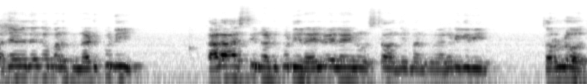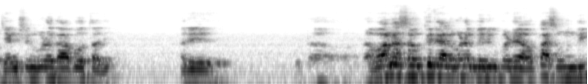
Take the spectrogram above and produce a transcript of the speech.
అదేవిధంగా మనకు నడుకుడి కాళహస్తి నడుకుడి రైల్వే లైన్ వస్తూ ఉంది మనకు వెంకటగిరి త్వరలో జంక్షన్ కూడా కాబోతుంది. మరి రవాణా సౌకర్యాలు కూడా మెరుగుపడే అవకాశం ఉంది.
